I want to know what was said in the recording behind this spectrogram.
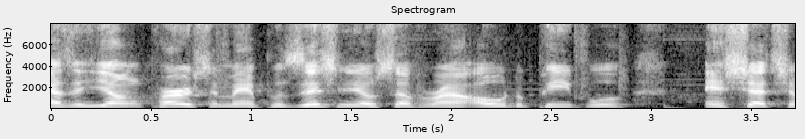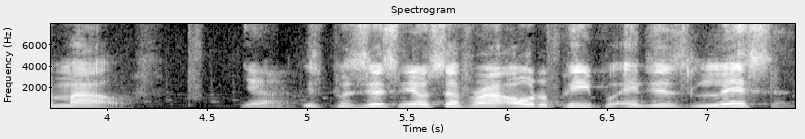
As a young person, man, position yourself around older people and shut your mouth. Yeah. Just position yourself around older people and just listen.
